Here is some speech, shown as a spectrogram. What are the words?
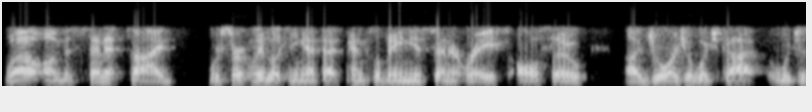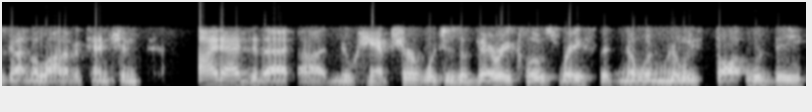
Well, on the Senate side, we're certainly looking at that Pennsylvania Senate race, also uh, Georgia, which got which has gotten a lot of attention. I'd add to that uh, New Hampshire, which is a very close race that no one really thought would be.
